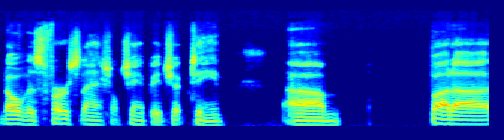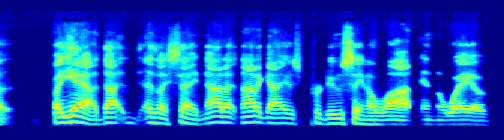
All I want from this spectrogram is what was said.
Nova's first national championship team. Um, but uh, but yeah, as I say, not a not a guy who's producing a lot in the way of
